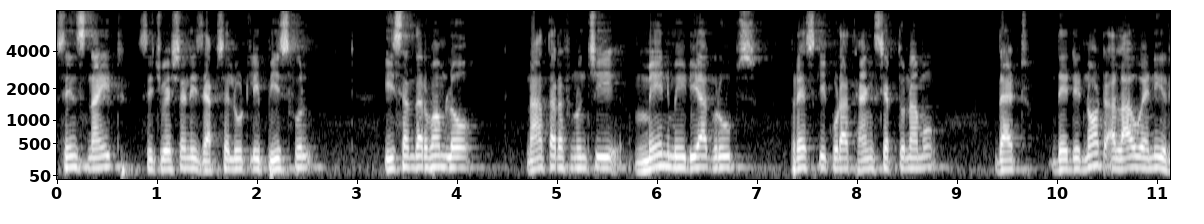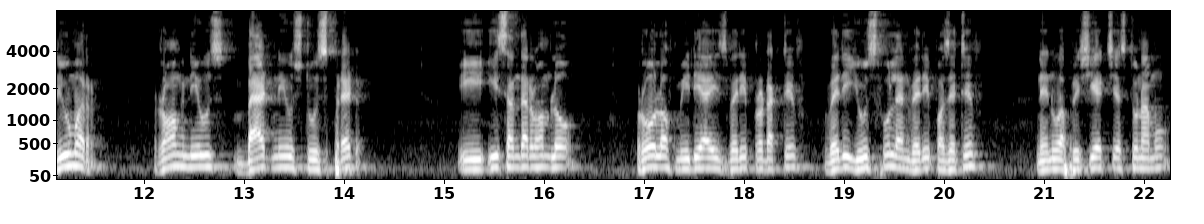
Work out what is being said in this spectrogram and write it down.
Since night situation is absolutely peaceful ఈ సందర్భంలో నా తరఫు నుంచి మెయిన్ మీడియా గ్రూప్స్ ప్రెస్కి కూడా థ్యాంక్స్ చెప్తున్నాము that they did not allow any rumour wrong news bad news to spread ఈ ఈ సందర్భంలో role of media is very productive very useful and very positive నేను అప్రిషియేట్ చేస్తున్నాము.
